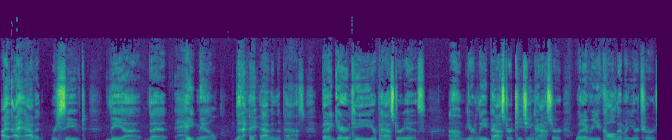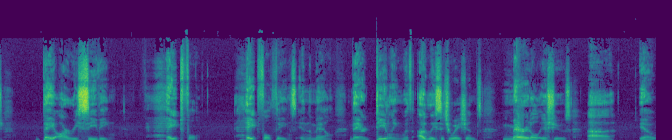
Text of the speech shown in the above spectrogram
I, I haven't received the uh, the hate mail that I have in the past. But I guarantee you, your pastor is um, your lead pastor, teaching pastor, whatever you call them at your church. They are receiving hateful, hateful things in the mail. They are dealing with ugly situations, marital issues, uh, you know,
